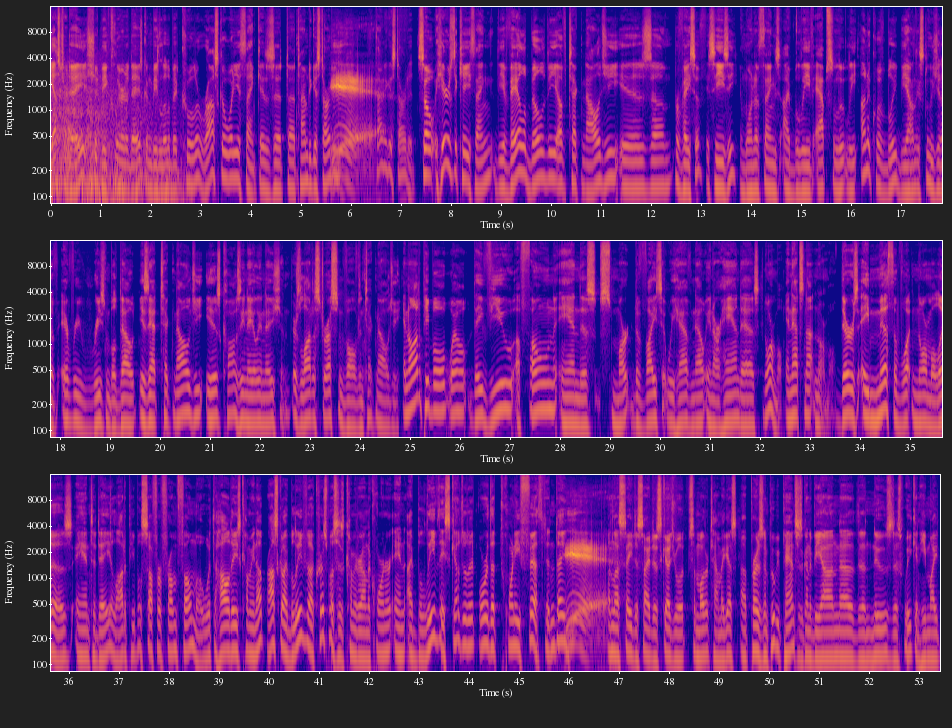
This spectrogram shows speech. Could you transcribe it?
yesterday. It should be clear today. It's going to be a little bit cooler. Roscoe, what do you think? Is it uh, time to get started? Yeah. Time to get started. So here's the key thing the availability of technology is um, pervasive, it's easy. And one of the things I believe absolutely unequivocally, beyond the exclusion of every reasonable doubt, is that technology is causing alienation. There's a lot of stress involved in technology. And a lot of people, well, they view a phone and this smart device that we have now in our hand as normal. And that's not normal. There's a myth of what normal is. And today, a lot of people suffer from FOMO. With the holidays coming up, Roscoe, I believe uh, Christmas is coming around the corner. And I believe they scheduled it for the 25th, didn't they? Yeah. Unless they decided to schedule it some other time. I guess uh, President Poopy Pants is going to be on uh, the news this week. And he might,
